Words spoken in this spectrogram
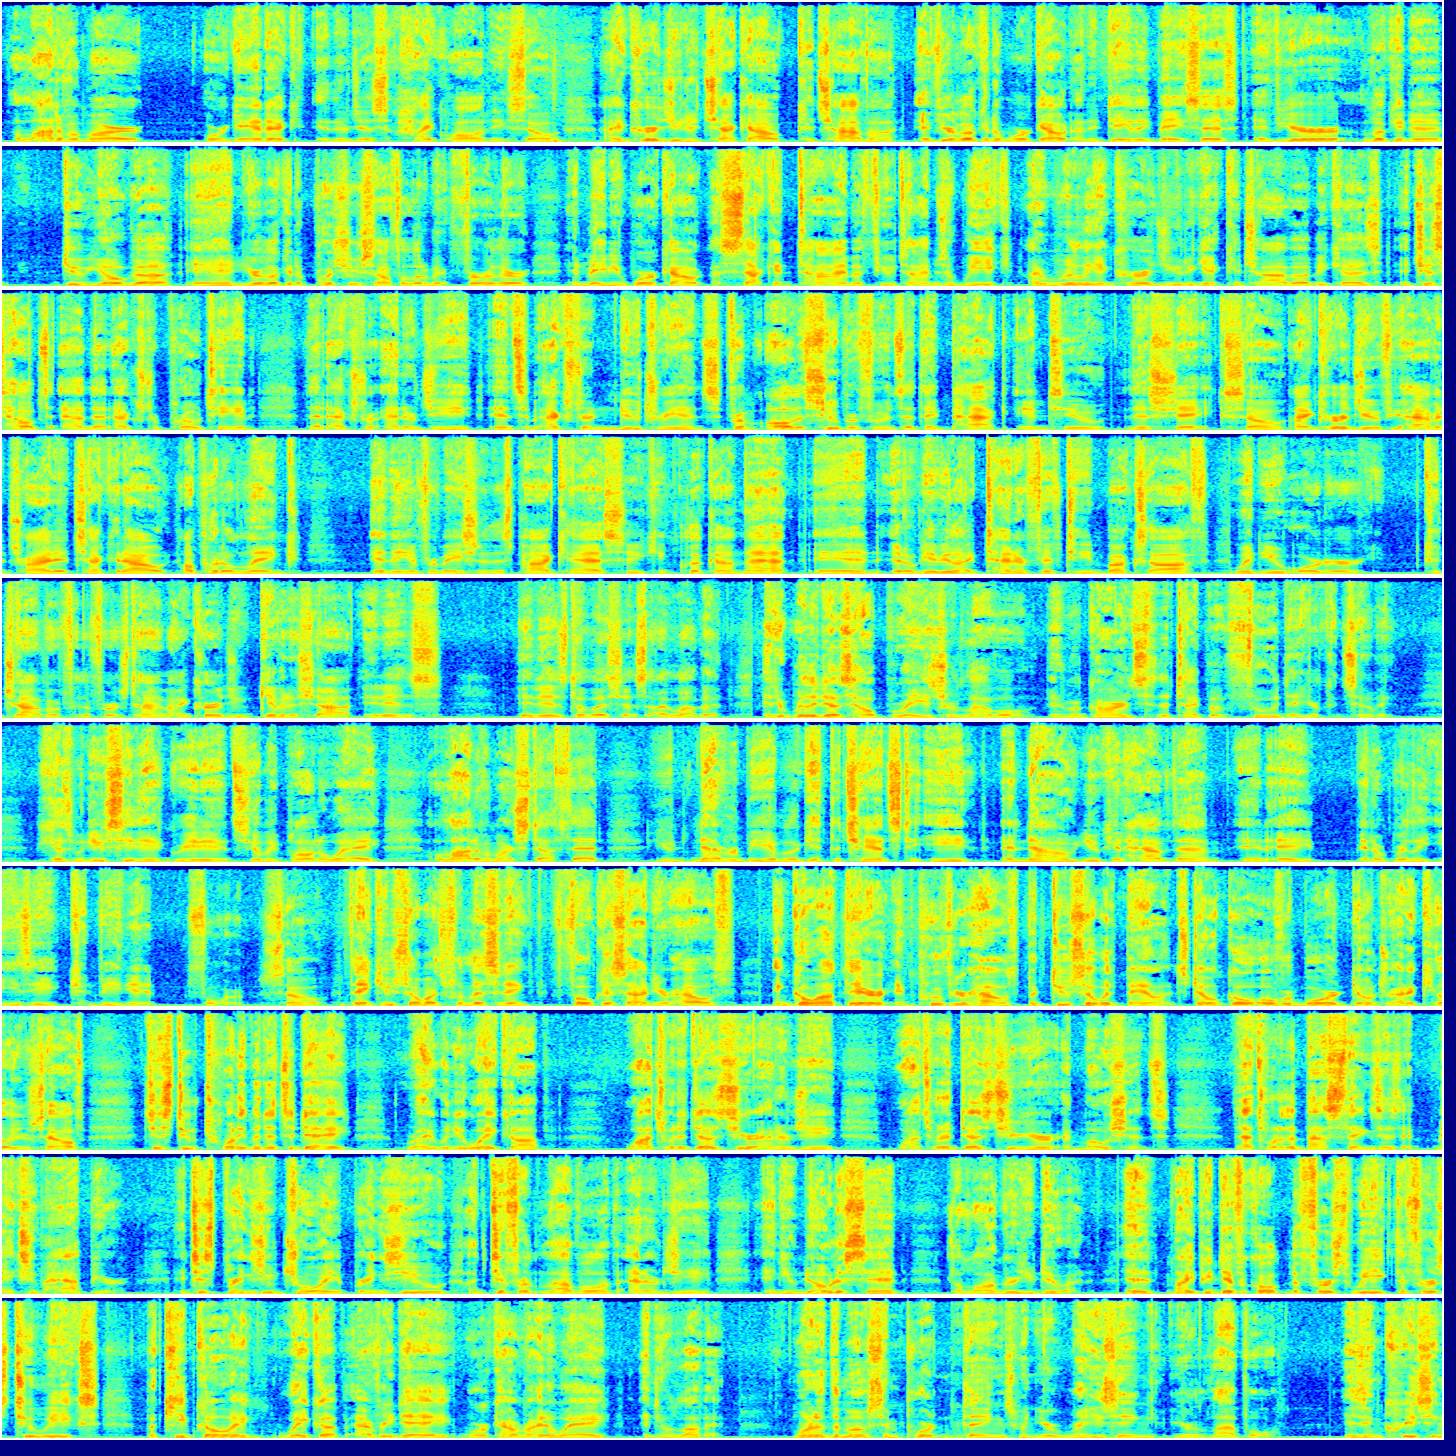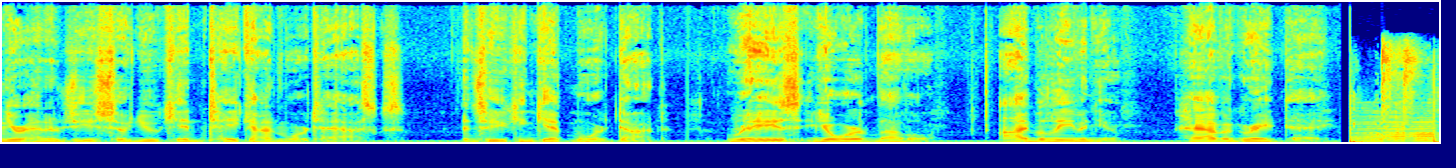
a lot of them are organic and they're just high quality. So I encourage you to check out Ka'Chava. If you're looking to work out on a daily basis, if you're looking to do yoga and you're looking to push yourself a little bit further and maybe work out a second time a few times a week, I really encourage you to get Ka'Chava because it just helps add that extra protein, that extra energy, and some extra nutrients from all the superfoods that they pack into this shake. So I encourage you, if you haven't tried it, check it out. I'll put a link in the information of this podcast so you can click on that and it'll give you like 10 or 15 bucks off when you order Ka'Chava for the first time. I encourage you give it a shot. It is it is delicious. I love it. And it really does help raise your level in regards to the type of food that you're consuming. Because when you see the ingredients, you'll be blown away. A lot of them are stuff that you'd never be able to get the chance to eat, and now you can have them in a in a really easy, convenient form. So, thank you so much for listening. Focus on your health and go out there, improve your health, but do so with balance. Don't go overboard. Don't try to kill yourself. Just do 20 minutes a day right when you wake up. Watch what it does to your energy. Watch what it does to your emotions. That's one of the best things is it makes you happier. It just brings you joy. It brings you a different level of energy and you notice it the longer you do it. It might be difficult the first week, the first 2 weeks, but keep going. Wake up every day, work out right away, and you'll love it. One of the most important things when you're raising your level is increasing your energy so you can take on more tasks and so you can get more done. Raise your level. I believe in you. Have a great day. Thank.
